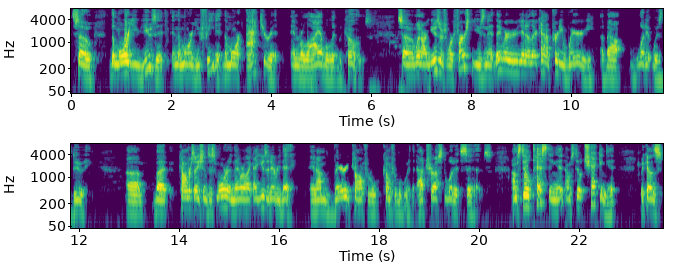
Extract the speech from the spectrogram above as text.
So the more you use it and the more you feed it, the more accurate and reliable it becomes. So when our users were first using it, they were, you know, they're kind of pretty wary about what it was doing. Uh, but conversations this morning, they were like, I use it every day, and I'm very comfortable comfortable with it. I trust what it says. I'm still testing it. I'm still checking it because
